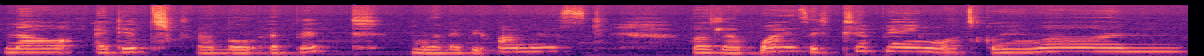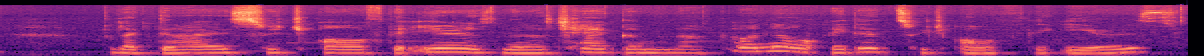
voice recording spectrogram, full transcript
Now, I did struggle a bit, I'm gonna be honest. I was like, why is it clipping? What's going on? Like, did I switch off the ears? And then I checked I'm like, oh no, I did switch off the ears.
